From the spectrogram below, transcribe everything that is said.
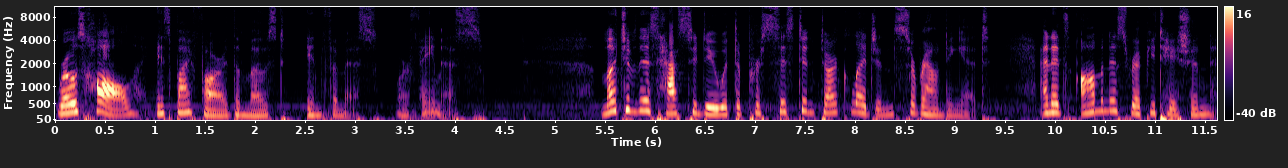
Rose Hall is by far the most infamous or famous. Much of this has to do with the persistent dark legends surrounding it and its ominous reputation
